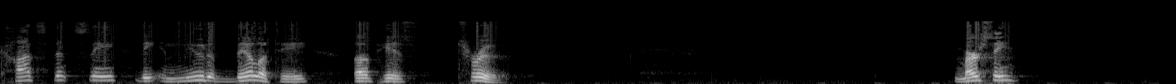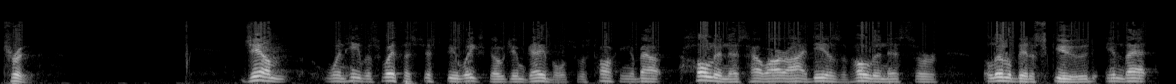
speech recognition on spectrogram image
constancy, the immutability of His truth. Mercy, truth. Jim, when he was with us just a few weeks ago, Jim Gables was talking about holiness, how our ideas of holiness are a little bit askewed in that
